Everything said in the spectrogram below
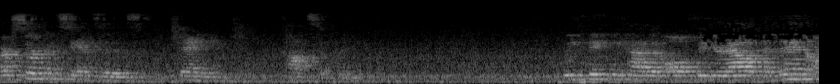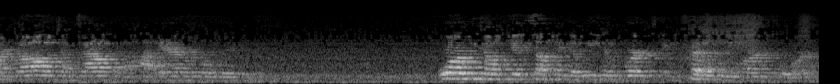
Our circumstances change constantly. We think we have it all figured out, and then our dog jumps out of a hot air balloon. Or we don't get something that we have worked incredibly hard for.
